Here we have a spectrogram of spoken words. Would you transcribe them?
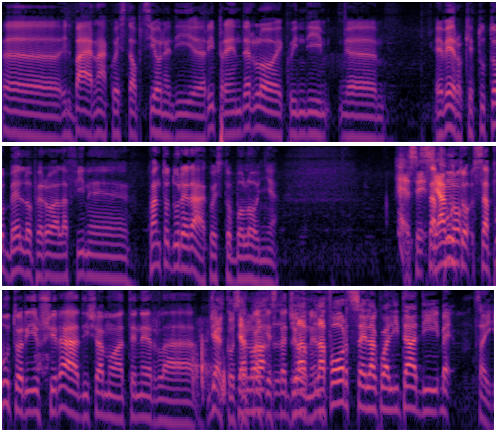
eh, il Bayern ha questa opzione di eh, riprenderlo e quindi eh, è vero che è tutto bello, però alla fine quanto durerà questo Bologna? Eh, se, saputo, hanno... saputo, riuscirà diciamo, a tenerla Gerco, se hanno la, la, la, forza e la qualità di... Beh, sai,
